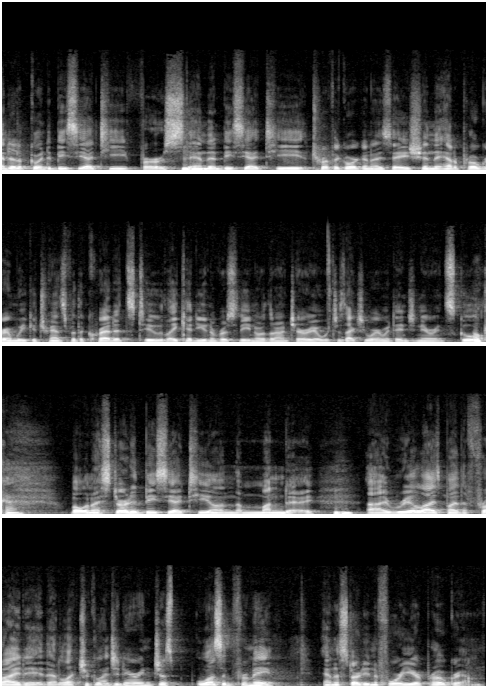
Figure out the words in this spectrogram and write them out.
ended up going to BCIT 1st Mm-hmm. and then BCIT, terrific organization. They had a program where you could transfer the credits to Lakehead University in Northern Ontario, which is actually where I went to engineering school. Okay. But when I started BCIT on the Monday, Mm-hmm. I realized by the Friday that electrical engineering just wasn't for me. And I started starting a four year program.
